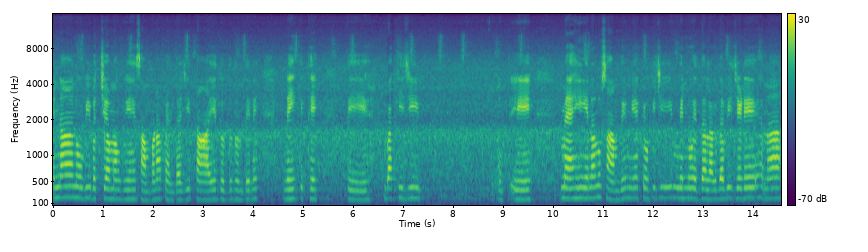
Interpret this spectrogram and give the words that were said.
ਇਹਨਾਂ ਨੂੰ ਵੀ ਬੱਚਿਆਂ ਵਾਂਗੂ ਇਹ ਸਾਂਭਣਾ ਪੈਂਦਾ ਜੀ, ਤਾਂ ਇਹ ਦੁੱਧ ਦਿੰਦੇ ਨੇ, ਨਹੀਂ ਕਿੱਥੇ। ਅਤੇ ਬਾਕੀ ਜੀ ਅਤੇ ਮੈਂ ਹੀ ਇਹਨਾਂ ਨੂੰ ਸਾਂਭਦੀ ਹੁੰਦੀ ਹਾਂ ਕਿਉਂਕਿ ਜੀ ਮੈਨੂੰ ਇੱਦਾਂ ਲੱਗਦਾ ਵੀ ਜਿਹੜੇ ਹੈ ਨਾ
